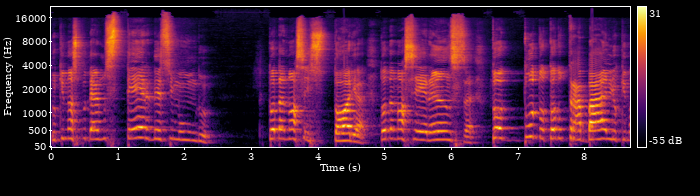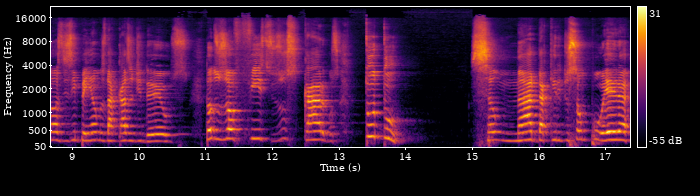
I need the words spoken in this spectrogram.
do que nós pudermos ter nesse mundo. Toda a nossa história, toda a nossa herança, todo tudo, todo o trabalho que nós desempenhamos na casa de Deus, todos os ofícios, os cargos, tudo são nada, queridos, são poeira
